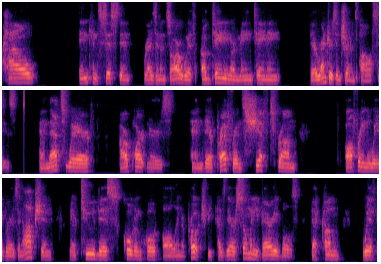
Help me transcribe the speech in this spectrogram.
how inconsistent residents are with obtaining or maintaining their renter's insurance policies. And that's where our partners and their preference shifts from offering the waiver as an option you know, to this quote unquote all in approach because there are so many variables that come with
